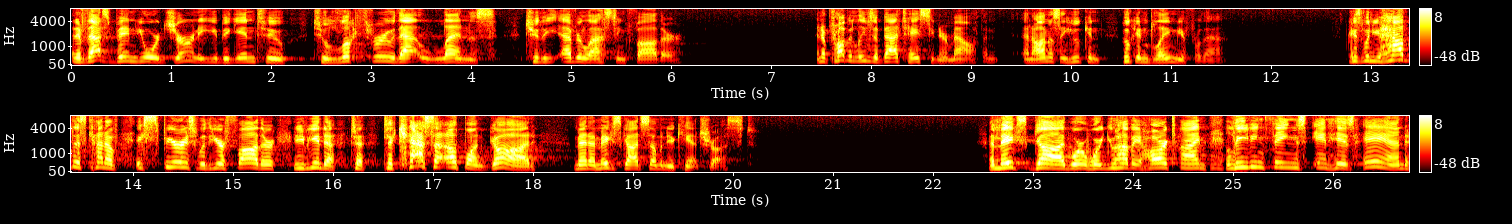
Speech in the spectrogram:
And if that's been your journey, you begin to, to look through that lens to the everlasting Father. And it probably leaves a bad taste in your mouth. And, and honestly, who can, who can blame you for that? Because when you have this kind of experience with your Father and you begin to, to, to cast up on God, man, it makes God someone you can't trust. It makes God where, where you have a hard time leaving things in His hand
